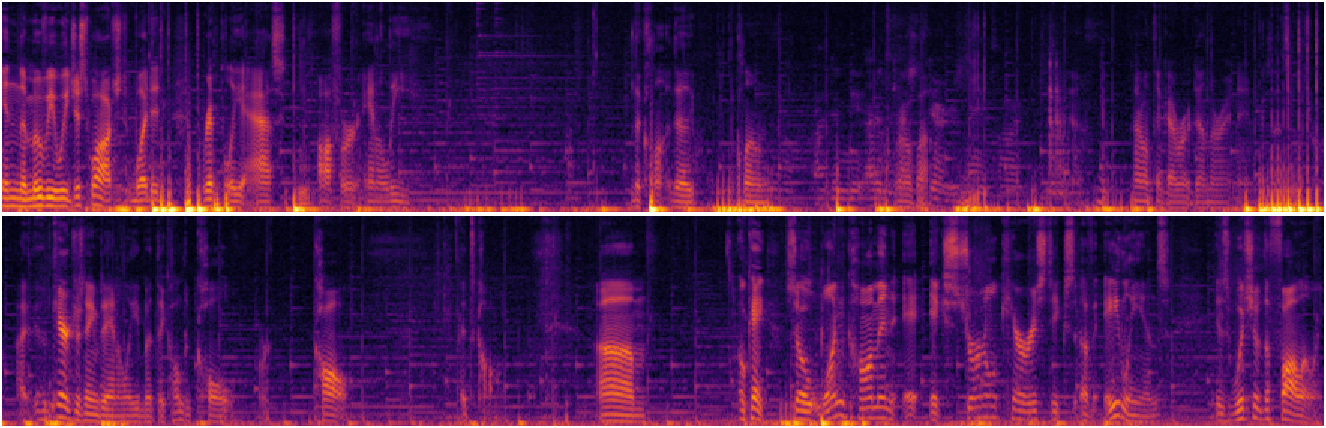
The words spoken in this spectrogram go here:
in the movie we just watched, what did Ripley ask offer Annalee? The clone, the clone. I didn't, I didn't Robot. character's name. I don't think I wrote down the right name because that's what's wrong. I, her character's name's Annalee, but they called her Cole or Call. It's Call. Um. Okay, so one common e- external characteristics of aliens is which of the following:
